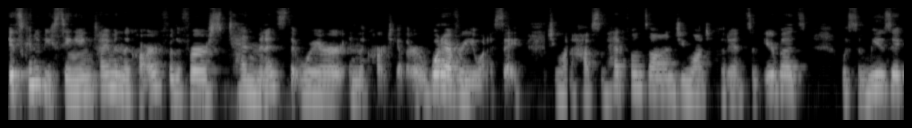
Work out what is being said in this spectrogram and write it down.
it's going to be singing time in the car for the first 10 minutes that we're in the car together, or whatever you want to say. Do you want to have some headphones on? Do you want to put in some earbuds with some music?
